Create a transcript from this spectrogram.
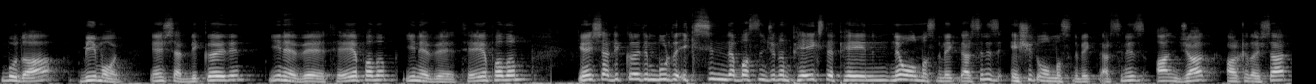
bu da 1 mol. Gençler dikkat edin. Yine VT yapalım. Yine VT yapalım. Gençler dikkat edin burada ikisinin de basıncının Px ile P'nin ne olmasını beklersiniz? Eşit olmasını beklersiniz. Ancak arkadaşlar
